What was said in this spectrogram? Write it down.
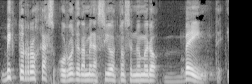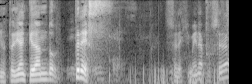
Víctor Rojas Urrutia también ha sido entonces número 20. Y nos estarían quedando tres. Señora Jimena, proceda.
